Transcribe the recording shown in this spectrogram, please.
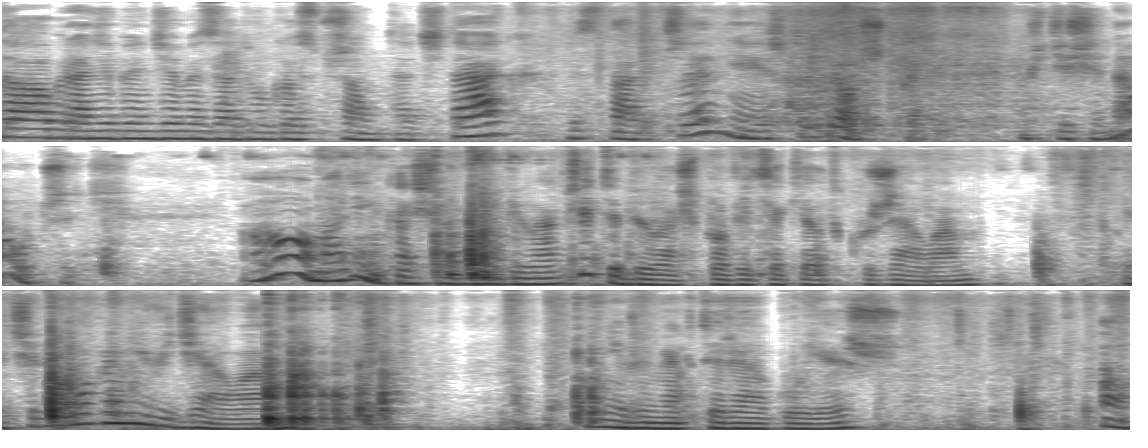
Dobra, nie będziemy za długo sprzątać, tak? Wystarczy? Nie, jeszcze troszkę. Musicie się nauczyć. O, Malinka się odnowiła. Gdzie ty byłaś? Powiedz, jak ja odkurzałam. Ja ciebie w ogóle nie widziałam. Nie wiem, jak ty reagujesz. O,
